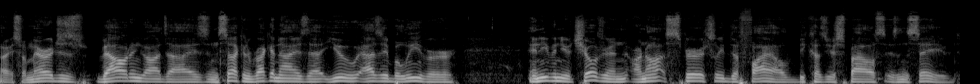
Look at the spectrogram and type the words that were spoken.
All right, so marriage is valid in God's eyes. And second, recognize that you, as a believer, and even your children, are not spiritually defiled because your spouse isn't saved.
